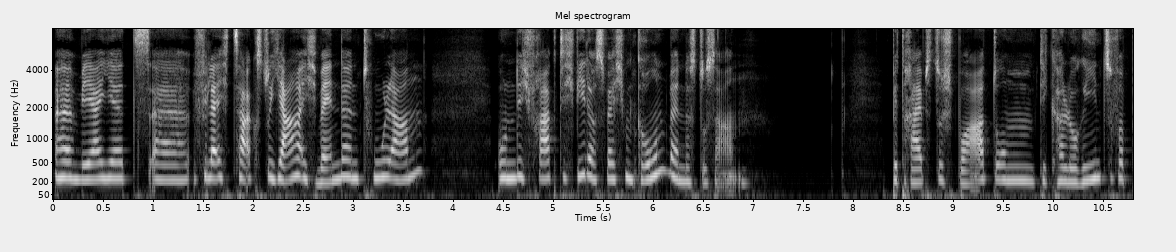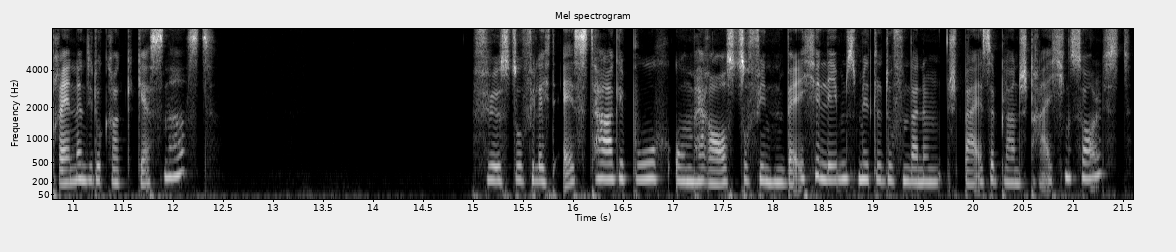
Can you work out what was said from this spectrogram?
äh, wäre jetzt, äh, vielleicht sagst du, ja, ich wende ein Tool an und ich frage dich wieder, aus welchem Grund wendest du es an? Betreibst du Sport, um die Kalorien zu verbrennen, die du gerade gegessen hast? Führst du vielleicht Esstagebuch, um herauszufinden, welche Lebensmittel du von deinem Speiseplan streichen sollst?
